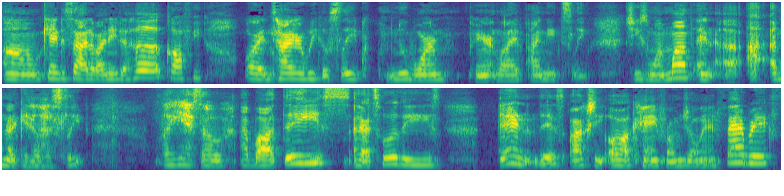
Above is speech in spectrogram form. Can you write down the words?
um, can't decide if I need a hug, coffee, or an entire week of sleep. Newborn parent life, I need sleep. She's one month and uh, I, I'm not getting a lot of sleep. But yeah, so I bought these. I got two of these. And this actually all came from Joann Fabrics.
